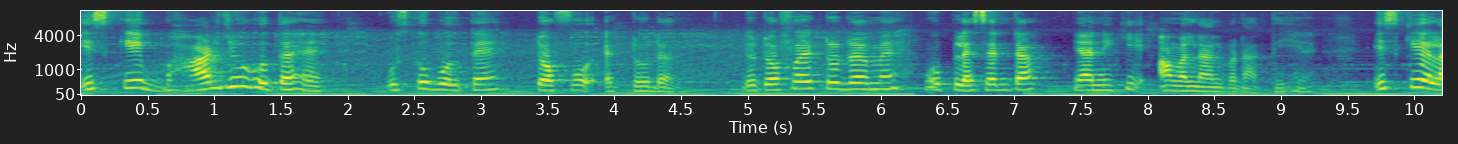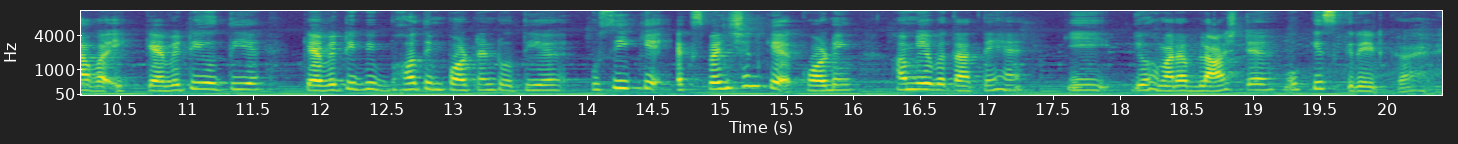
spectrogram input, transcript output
इसके बाहर जो होता है, उसको बोलते हैं टोफो एक्टोडर्म जो टोफो एक्टोडर्म है, वो प्लेसेंटा यानी कि अमलनाल बनाती है। इसके अलावा एक कैविटी होती है। कैविटी भी बहुत इंपॉर्टेंट होती है। उसी के एक्सपेंशन के अकॉर्डिंग हम ये बताते हैं कि जो हमारा ब्लास्ट है, वो किस ग्रेड का है।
